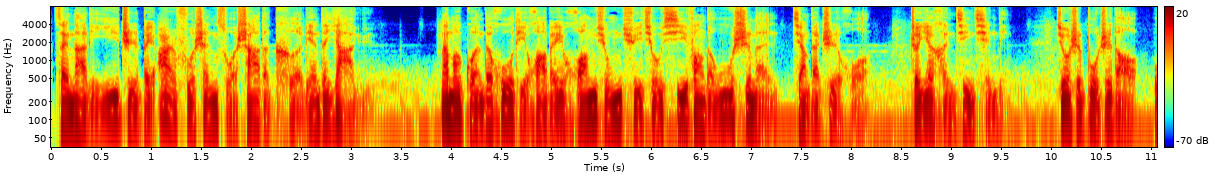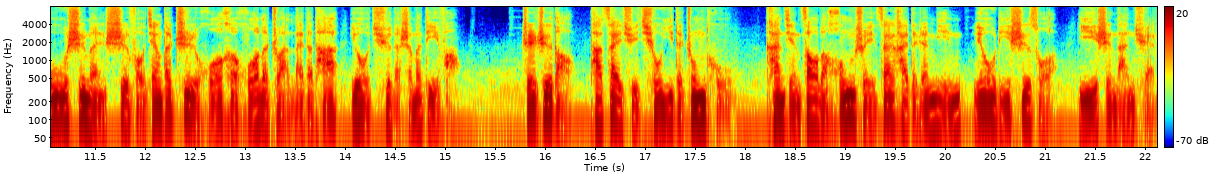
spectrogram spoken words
在那里医治被二父神所杀的可怜的亚羽。那么，鲧的护体化为黄熊，去求西方的巫师们将他治活，这也很近情理。就是不知道巫师们是否将他治活和活了转来的他又去了什么地方，只知道他在去求医的中途，看见遭了洪水灾害的人民流离失所，衣食难全，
